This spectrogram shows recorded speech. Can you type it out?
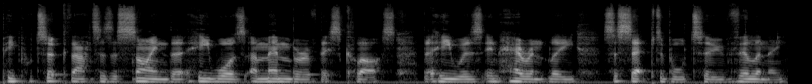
people took that as a sign that he was a member of this class, that he was inherently susceptible to villainy.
